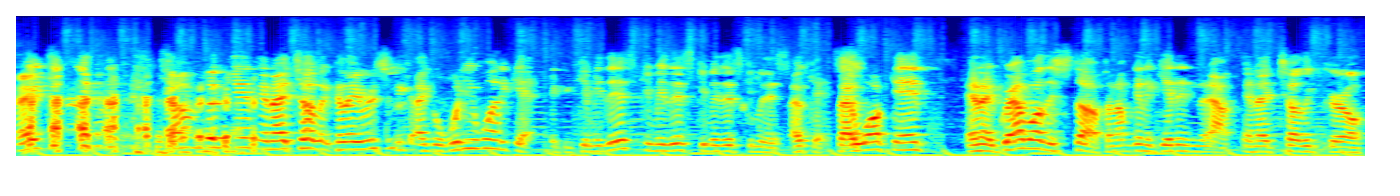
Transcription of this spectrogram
Right? so I'm looking, and I tell her, because I originally, I go, what do you want to get? I go, give me this, give me this, give me this, give me this. Okay. So I walk in, and I grab all this stuff, and I'm going to get in and out. And I tell the girl,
